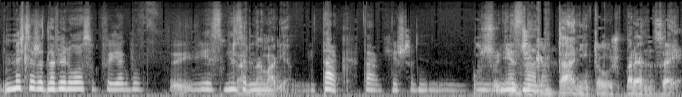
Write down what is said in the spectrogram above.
Myślę, że dla wielu osób jakby jest Czarna niezrówna- magia. Tak, tak, jeszcze Usunięcie nieznane. krtani to już prędzej,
